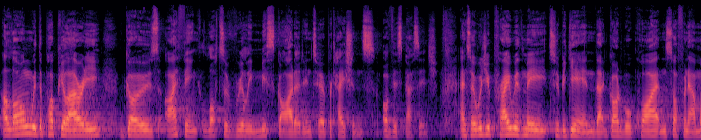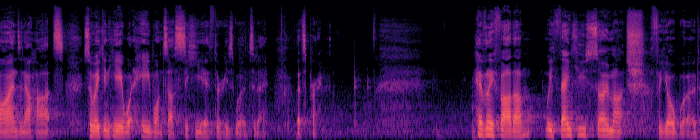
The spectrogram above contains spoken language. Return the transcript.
along with the popularity, goes, I think, lots of really misguided interpretations of this passage. And so, would you pray with me to begin that God will quiet and soften our minds and our hearts so we can hear what He wants us to hear through His word today? Let's pray. Heavenly Father, we thank you so much for your word.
